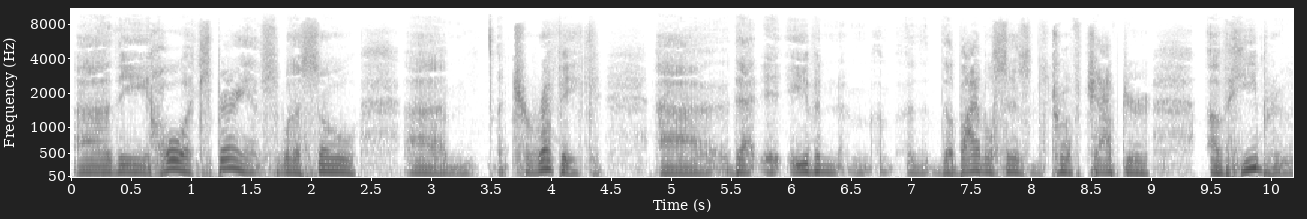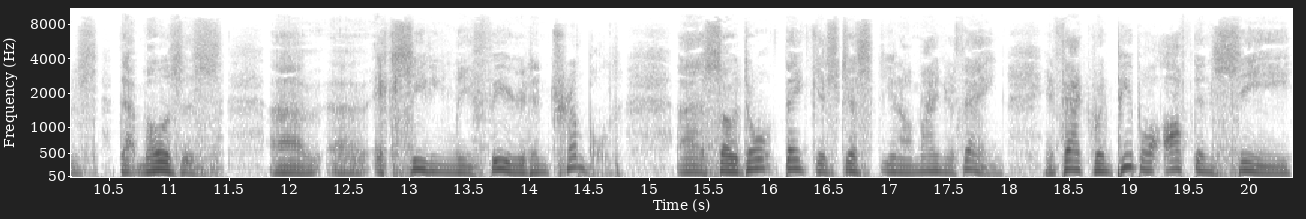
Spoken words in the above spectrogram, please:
uh, the whole experience was so um, terrific uh, that it, even the Bible says in the 12th chapter of Hebrews that Moses uh, uh, exceedingly feared and trembled. Uh, so don't think it's just you know minor thing. In fact, when people often see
